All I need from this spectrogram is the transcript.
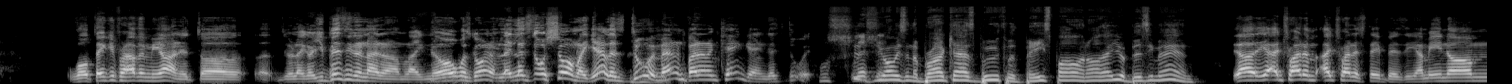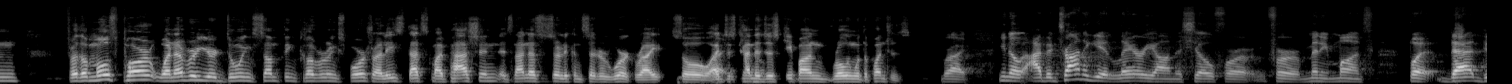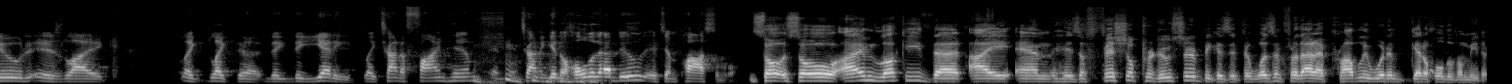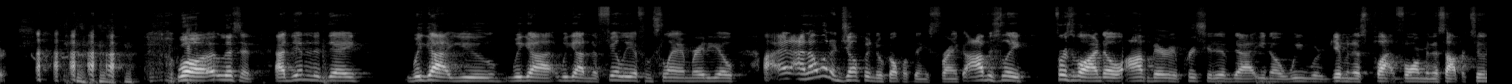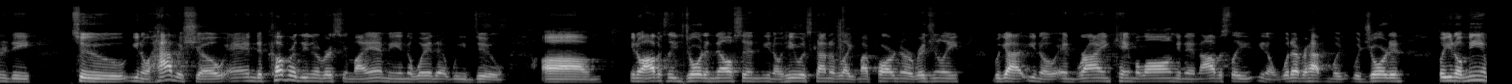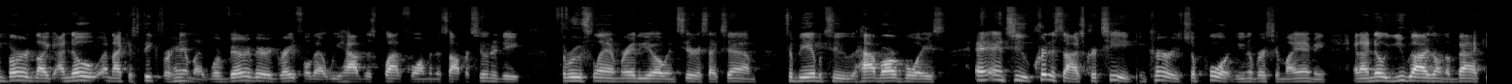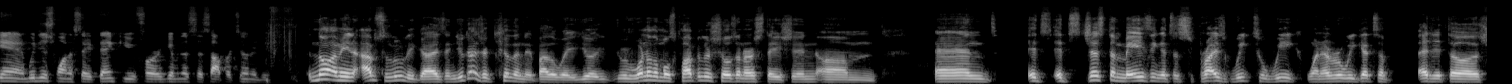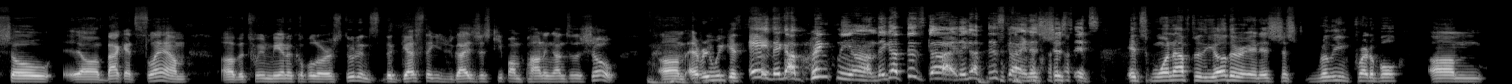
Well, thank you for having me on. It's uh, uh, they're like, "Are you busy tonight?" And I'm like, "No, what's going on?" Like, let's do a show. I'm like, "Yeah, let's do it, man." Invite on Kane Gang. Let's do it. Well, shit, Listen. you always in the broadcast booth with baseball and all that. You're a busy man. Yeah, yeah. I try to, I try to stay busy. I mean, um, for the most part, whenever you're doing something covering sports, or at least that's my passion. It's not necessarily considered work, right? So I just kind of just keep on rolling with the punches. Right. You know, I've been trying to get Larry on the show for for many months, but that dude is like like like the the, the Yeti, like trying to find him and, and trying to get a hold of that dude, it's impossible. So, so I'm lucky that I am his official producer because if it wasn't for that, I probably wouldn't get a hold of him either. well, uh, listen, at the end of the day, we got you. We got we got an affiliate from Slam Radio. I, and I want to jump into a couple things, Frank. Obviously, first of all, I know I'm very appreciative that you know we were given this platform and this opportunity to you know have a show and to cover the University of Miami in the way that we do. Um, you know, obviously Jordan Nelson, you know, he was kind of like my partner originally. We got, you know, and Ryan came along, and then obviously, you know, whatever happened with, with Jordan. But you know, me and Bird, like I know, and I can speak for him. Like we're very, very grateful that we have this platform and this opportunity through Slam Radio and Sirius XM to be able to have our voice and, and to criticize, critique, encourage, support the University of Miami. And I know you guys on the back end, we just want to say thank you for giving us this opportunity. No, I mean absolutely, guys, and you guys are killing it. By the way, you're you're one of the most popular shows on our station, um, and it's it's just amazing. It's a surprise week to week whenever we get to edit the show uh, back at Slam. Uh, between me and a couple of our students, the guests that you guys just keep on pounding onto the show. Um, every week is, hey, they got Pinkney on, they got this guy, they got this guy, and it's just it's it's one after the other, and it's just really incredible. Um,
